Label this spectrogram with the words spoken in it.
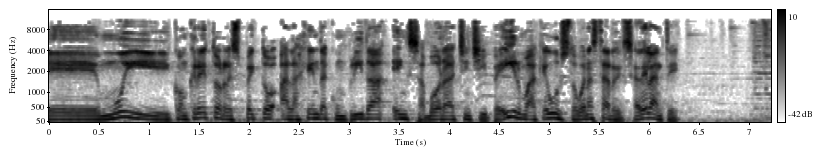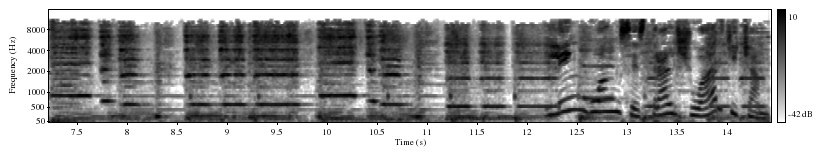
eh, muy concreto respecto a la agenda cumplida en Zamora Chinchipe. Irma, qué gusto. Buenas tardes. Adelante. Lengua ancestral Shuar Chicham.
